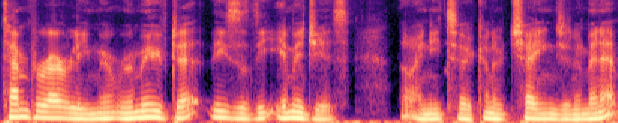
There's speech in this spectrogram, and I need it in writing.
temporarily removed it. These are the images that I need to kind of change in a minute.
